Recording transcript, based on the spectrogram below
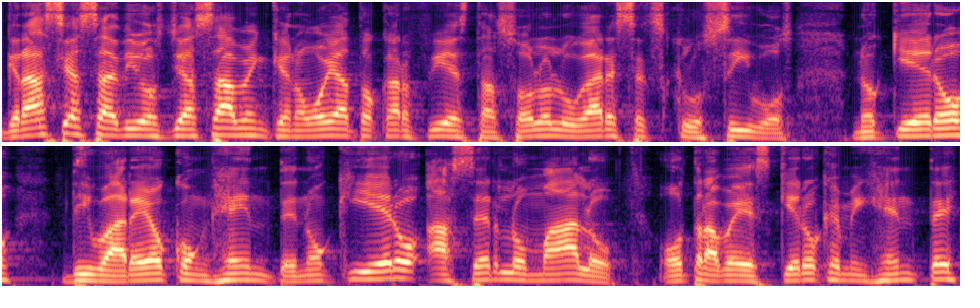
Gracias a Dios ya saben que no voy a tocar fiestas, solo lugares exclusivos. No quiero divareo con gente, no quiero hacerlo malo otra vez. Quiero que mi gente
